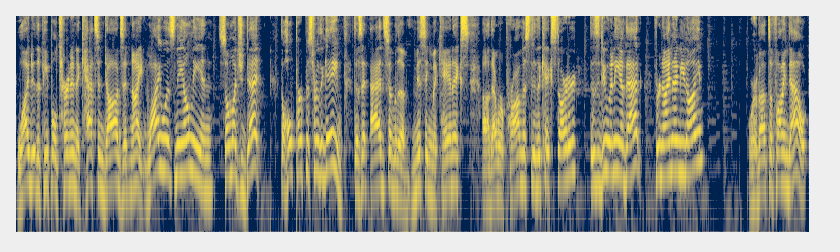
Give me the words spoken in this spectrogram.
why do the people turn into cats and dogs at night? Why was Naomi in so much debt? The whole purpose for the game. Does it add some of the missing mechanics uh, that were promised in the Kickstarter? Does it do any of that for $9.99? We're about to find out.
